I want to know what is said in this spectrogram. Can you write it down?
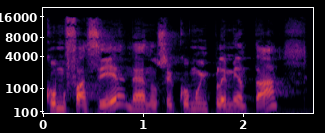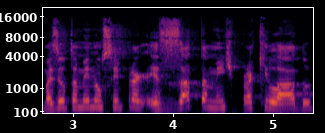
como fazer, né, não sei como implementar, mas eu também não sei pra, exatamente para que lado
